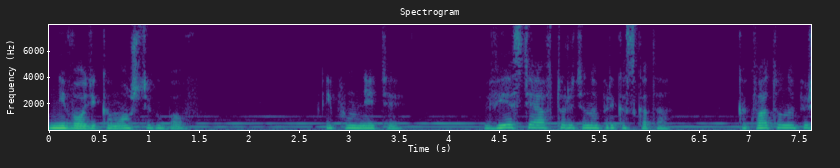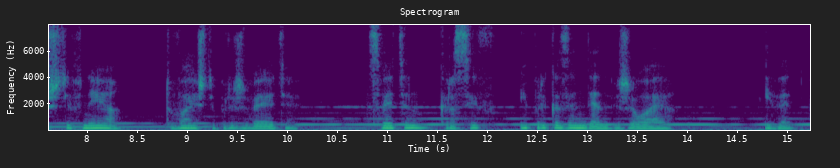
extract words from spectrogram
ни води към още любов. И помнете – вие сте авторите на приказката. Каквато напишете в нея, това и ще преживеете. Цветен, красив и приказен ден ви желая. Ивет.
